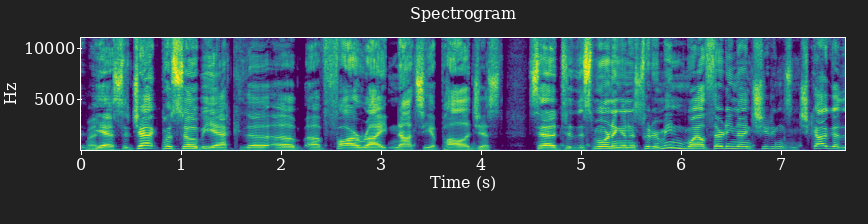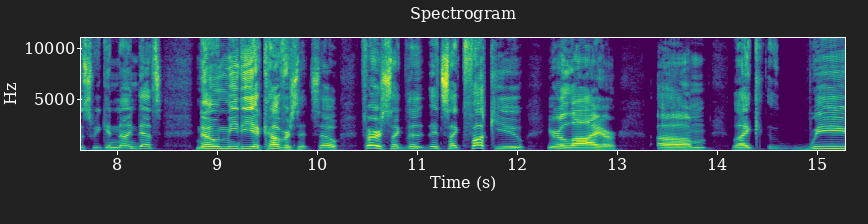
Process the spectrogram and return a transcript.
right? yeah, so Jack Posobiec, the uh, uh, far right Nazi apologist, said to this morning on his Twitter. Meanwhile, 39 shootings in Chicago this weekend, nine deaths. No media covers it. So first, like the it's like fuck you, you're a liar. Um, like we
